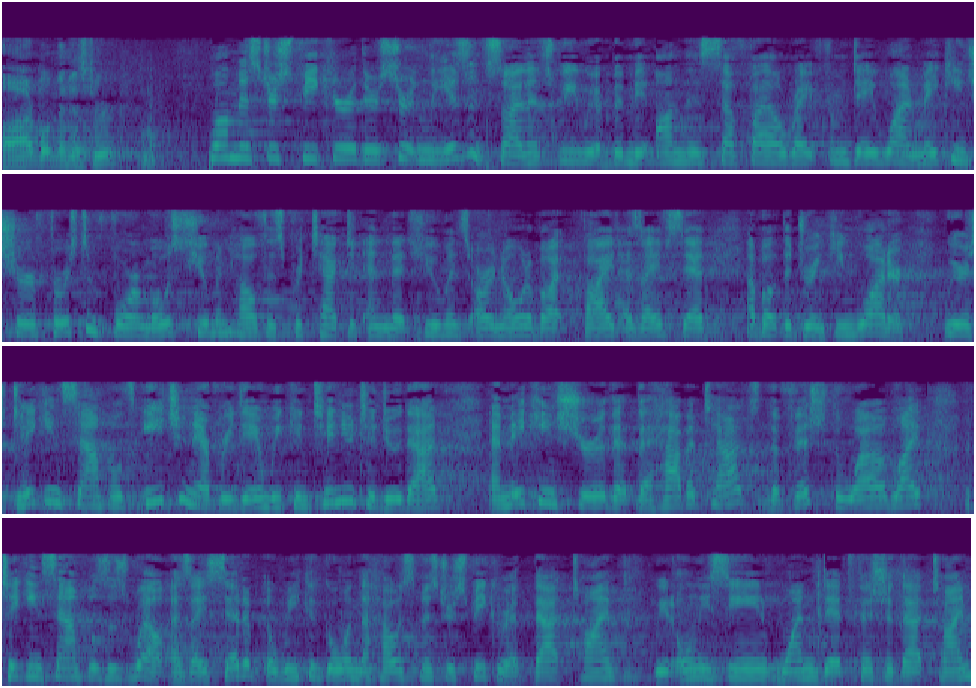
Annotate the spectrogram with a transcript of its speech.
Honourable Minister. Well, Mr. Speaker, there certainly isn't silence. We have been on this file right from day one, making sure, first and foremost, human health is protected and that humans are notified, as I have said, about the drinking water. We are taking samples each and every day, and we continue to do that, and making sure that the habitats, the fish, the wildlife, are taking samples as well. As I said a week ago in the House, Mr. Speaker, at that time, we had only seen one dead fish at that time.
